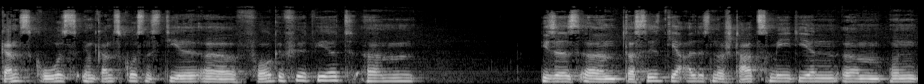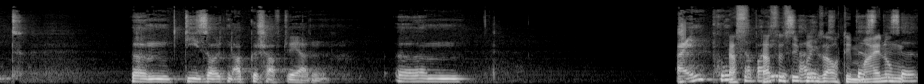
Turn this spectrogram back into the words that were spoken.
ganz groß, im ganz großen Stil äh, vorgeführt wird. Ähm, dieses, ähm, das sind ja alles nur Staatsmedien ähm, und ähm, die sollten abgeschafft werden. Ähm, ein Punkt das, dabei das ist, ist übrigens halt, auch die Meinung,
